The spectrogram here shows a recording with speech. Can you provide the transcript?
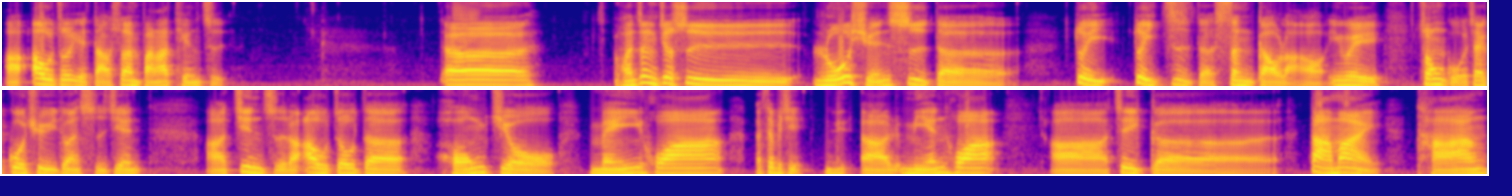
啊，澳洲也打算把它停止。呃，反正就是螺旋式的对对峙的升高了哦，因为中国在过去一段时间啊，禁止了澳洲的红酒、梅花，啊，对不起啊，棉花啊，这个大麦、糖、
